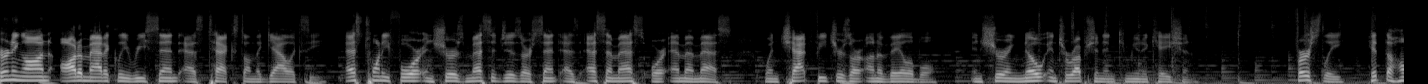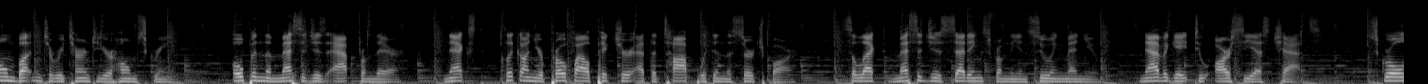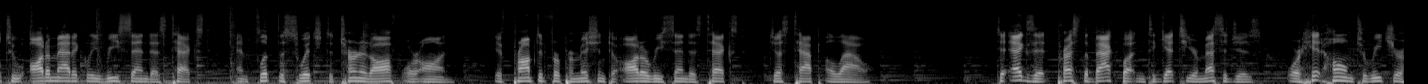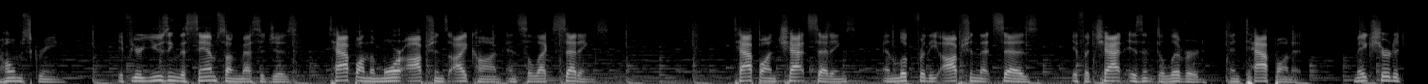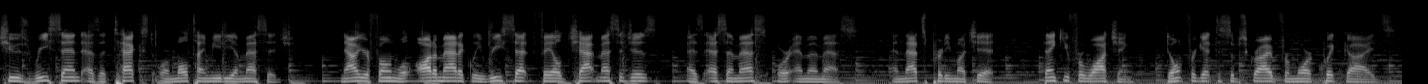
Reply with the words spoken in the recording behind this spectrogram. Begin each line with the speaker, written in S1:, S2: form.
S1: Turning on automatically resend as text on the Galaxy. S24 ensures messages are sent as SMS or MMS when chat features are unavailable, ensuring no interruption in communication. Firstly, hit the home button to return to your home screen. Open the Messages app from there. Next, click on your profile picture at the top within the search bar. Select Messages settings from the ensuing menu. Navigate to RCS Chats. Scroll to Automatically Resend as Text and flip the switch to turn it off or on. If prompted for permission to auto resend as text, just tap Allow. To exit, press the back button to get to your messages or hit home to reach your home screen. If you're using the Samsung messages, tap on the More Options icon and select Settings. Tap on Chat Settings and look for the option that says If a chat isn't delivered and tap on it. Make sure to choose Resend as a text or multimedia message. Now your phone will automatically reset failed chat messages as SMS or MMS. And that's pretty much it. Thank you for watching. Don't forget to subscribe for more quick guides.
